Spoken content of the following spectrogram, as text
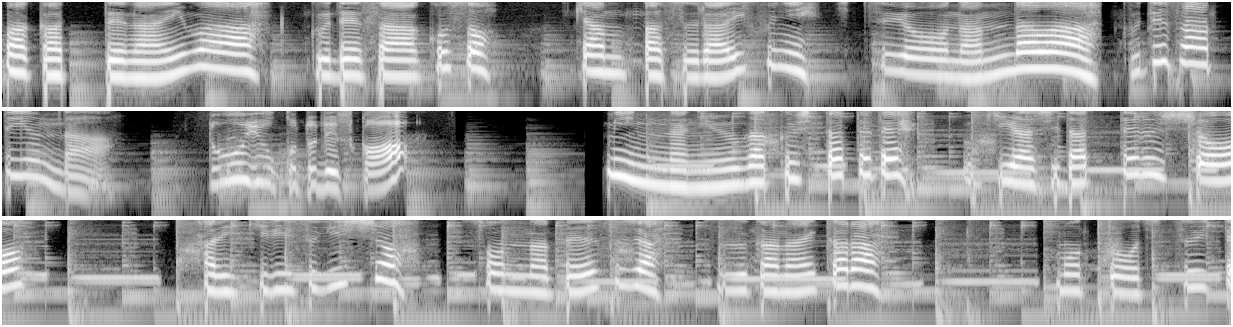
分かってないわ。グデサーこそ。キャンパスライフに必要なんだわ。グデサーって言うんだどういうことですか？みんな入学したてで浮き足立ってるっしょ。張り切りすぎっしょ。そんなペースじゃ続かないから。もっと落ち着いて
